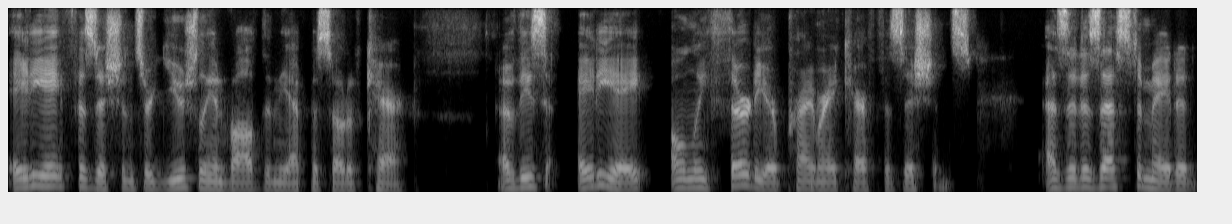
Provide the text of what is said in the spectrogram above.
88 physicians are usually involved in the episode of care. Of these 88, only 30 are primary care physicians. As it is estimated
